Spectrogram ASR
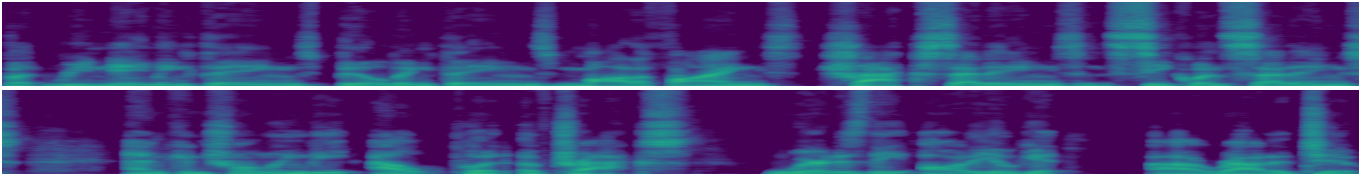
but renaming things, building things, modifying track settings and sequence settings, and controlling the output of tracks. Where does the audio get uh, routed to?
